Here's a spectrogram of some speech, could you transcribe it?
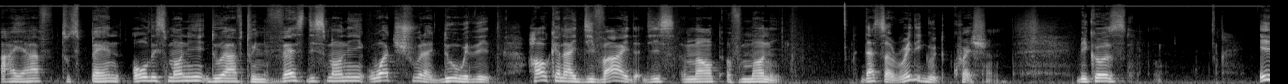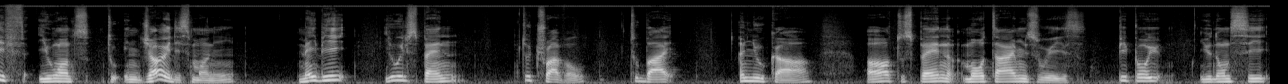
I have to spend all this money? Do I have to invest this money? What should I do with it? How can I divide this amount of money? That's a really good question. Because if you want to enjoy this money, maybe you will spend to travel, to buy a new car, or to spend more times with people you don't see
